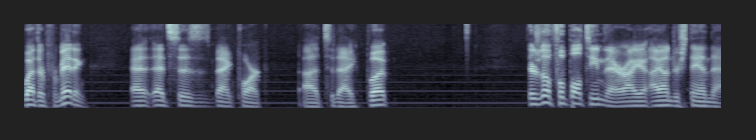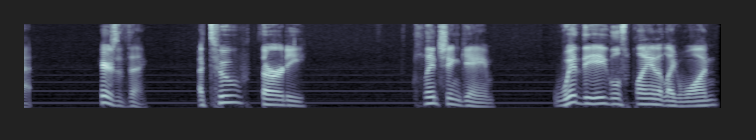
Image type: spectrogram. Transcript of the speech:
weather permitting, at, at Citizens Bank Park uh, today. But There's no football team there. I, I understand that. Here's the thing: a two thirty clinching game with the Eagles playing at like one,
